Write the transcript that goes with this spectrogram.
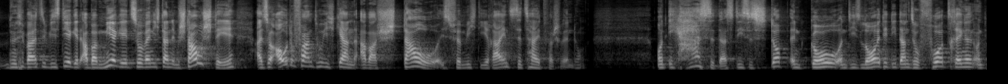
ich weiß nicht, wie es dir geht, aber mir geht so, wenn ich dann im Stau stehe, also Autofahren tue ich gern, aber Stau ist für mich die reinste Zeitverschwendung. Und ich hasse das, dieses Stop and Go und die Leute, die dann so vordrängeln. Und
